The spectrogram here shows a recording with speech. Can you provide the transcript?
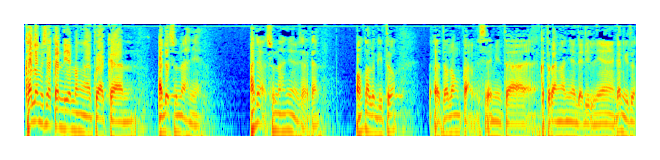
kalau misalkan dia mengatakan ada sunnahnya, ada sunnahnya misalkan. Oh kalau gitu, uh, tolong Pak saya minta keterangannya dalilnya kan gitu.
